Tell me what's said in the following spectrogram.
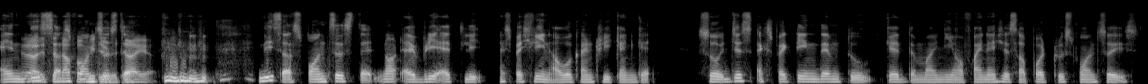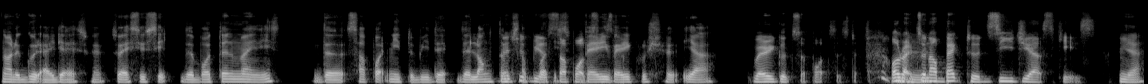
And Yeah, these are enough for me to sponsors that these are sponsors that not every athlete, especially in our country, can get. So just expecting them to get the money or financial support through sponsor is not a good idea as well. So as you said, the bottom line is the support need to be there. The long term There should be a support, support is very, system. very crucial. Yeah. Very good support system. All right. So Mhm. now back to Zii Jia's case. Yeah.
